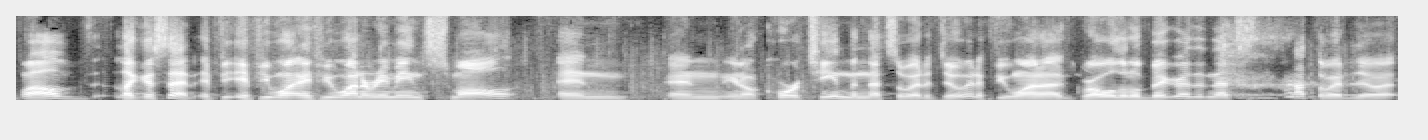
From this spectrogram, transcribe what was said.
Well, like I said, if if you want if you want to remain small and and you know core team, then that's the way to do it. If you want to grow a little bigger, then that's not the way to do it.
